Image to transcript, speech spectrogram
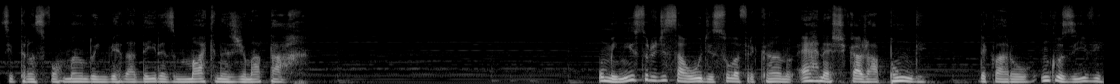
se transformando em verdadeiras máquinas de matar. O ministro de Saúde sul-africano Ernest Kajapung declarou, inclusive,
